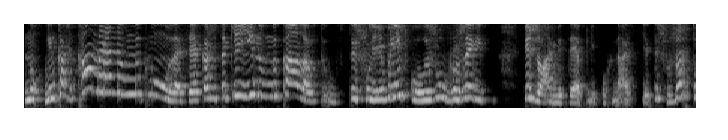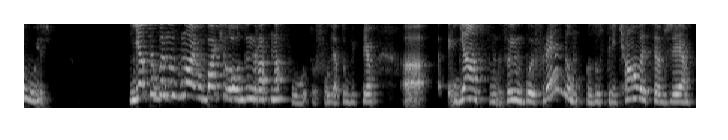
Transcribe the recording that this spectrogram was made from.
Ну, він каже, камера не вмикнулася. Я кажу, так я її не вмикала. Ти що, я в ліжку лежу в рожевій піжамі теплій пухнасті. Ти що, жартуєш? Я тебе не знаю, бачила один раз на фото, що я тобі прям. А, я з своїм бойфрендом зустрічалася вже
